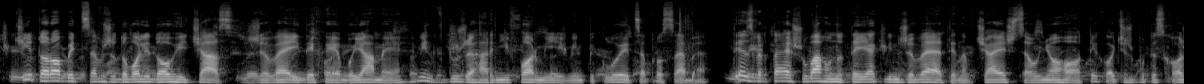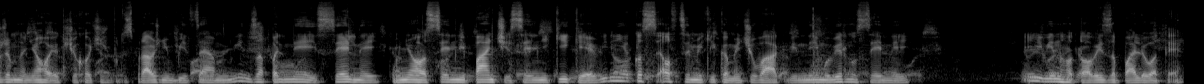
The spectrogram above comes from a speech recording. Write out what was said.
Чіто робить це вже доволі довгий час. Живе і дихає боями. Він в дуже гарній формі. Він піклується про себе. Ти звертаєш увагу на те, як він живе. Ти навчаєшся у нього. Ти хочеш бути схожим на нього, якщо хочеш бути справжнім бійцем. Він запальний, сильний. У нього сильні панчі, сильні кіки. Він є косел з цими кіками, чувак. Він неймовірно сильний. І він готовий запалювати.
